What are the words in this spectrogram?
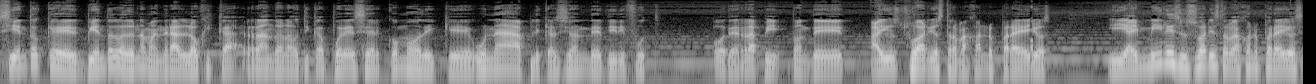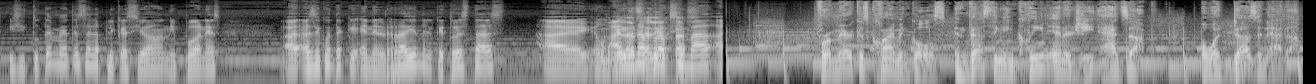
siento que viéndolo de una manera lógica, Randonáutica puede ser como de que una aplicación de Didi Food o de Rappi, donde hay usuarios trabajando para ellos y hay miles de usuarios trabajando para ellos y si tú te metes en la aplicación y pones, ha- haz de cuenta que en el radio en el que tú estás hay, hay una aproximada, For America's climate goals, investing in clean energy adds up. But what doesn't add up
